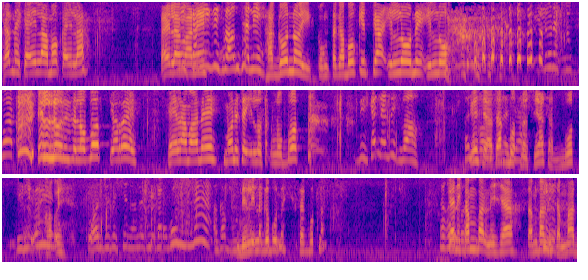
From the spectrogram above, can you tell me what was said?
Kani kaila mo kaila? Kaila mo Chris, kani ani? Chris ba unsa ni? Hagonoy, kung taga bukid ka, ilo ni ilo. Ilo na lubot. ilo ni sa lobot, kare. Kaila mo ani? Mo ni sa ilo sa kani Chris ba? Kani Yes, ba na sagbot siya? na siya, sagbot. Dili oy. Ka, oy. Kuan jud na siya na siya. Gapon mo na. Agabon. Dili na gabon ay, sagbot na. Kani tambal ni siya, tambal ni sa mad.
